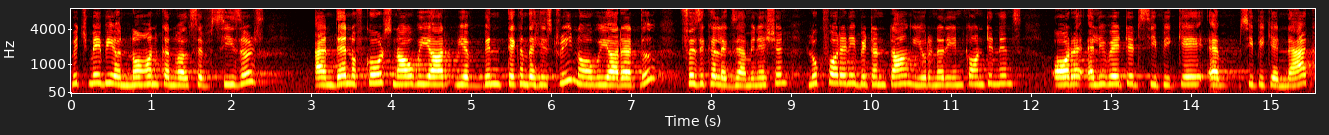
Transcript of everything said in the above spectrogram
which may be a non-convulsive seizures, and then of course now we are, we have been taken the history, now we are at the physical examination. Look for any bitten tongue, urinary incontinence or elevated CPK, um, CPK NAC.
